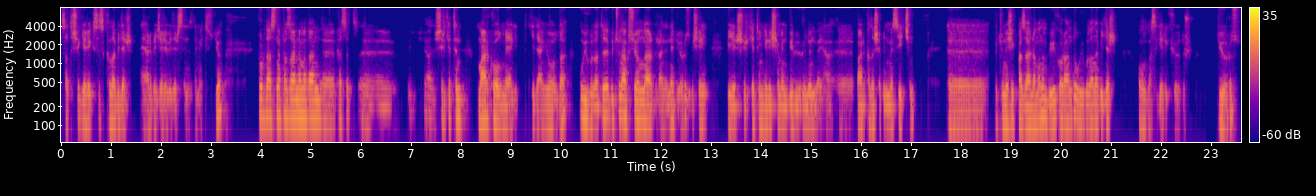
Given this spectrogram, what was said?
satışı gereksiz kılabilir eğer becerebilirsiniz demek istiyor. Burada aslında pazarlamadan kasıt şirketin marka olmaya giden yolda uyguladığı bütün aksiyonlardır. Hani ne diyoruz? Bir şeyin, bir şirketin, girişimin, bir ürünün veya e, markalaşabilmesi için e, bütünleşik pazarlamanın büyük oranda uygulanabilir olması gerekiyordur diyoruz.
